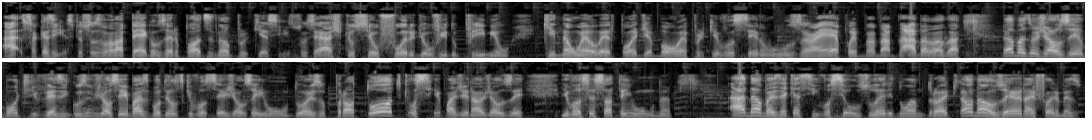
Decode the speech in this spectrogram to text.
Ah, só que assim, as pessoas vão lá, pegam os AirPods, não, porque assim, se você acha que o seu fone de ouvido premium, que não é o AirPod, é bom, é porque você não usa a Apple, blá blá blá blá blá. Não, mas eu já usei um monte de vezes, inclusive já usei mais modelos que você, já usei um, dois, o Pro, todos que você imaginar eu já usei, e você só tem um, né? Ah, não, mas é que assim, você usou ele no Android. Não, não, usei no iPhone mesmo.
